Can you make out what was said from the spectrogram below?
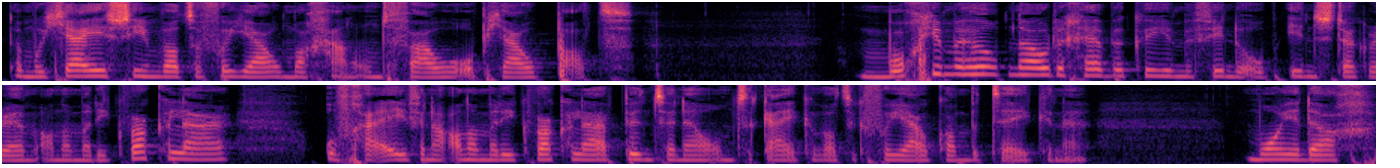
Dan moet jij eens zien wat er voor jou mag gaan ontvouwen op jouw pad. Mocht je me hulp nodig hebben, kun je me vinden op Instagram Annemarie Kwakkelaar of ga even naar annemariekwakkelaar.nl om te kijken wat ik voor jou kan betekenen. Mooie dag.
